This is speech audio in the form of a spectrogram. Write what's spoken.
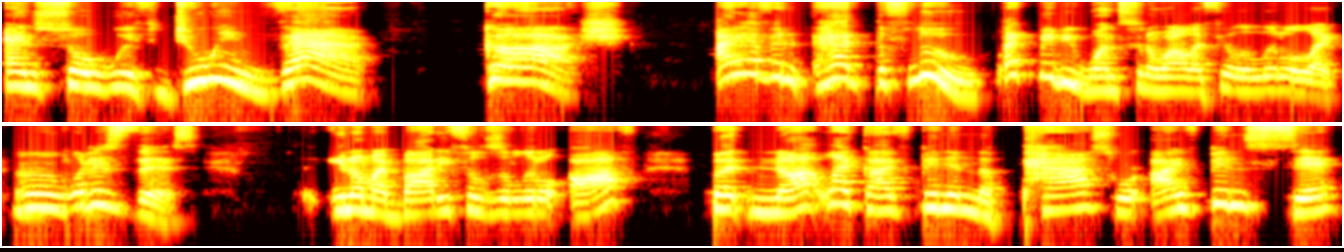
And so, with doing that, gosh, I haven't had the flu. Like maybe once in a while, I feel a little like, oh, what is this? You know, my body feels a little off, but not like I've been in the past where I've been sick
